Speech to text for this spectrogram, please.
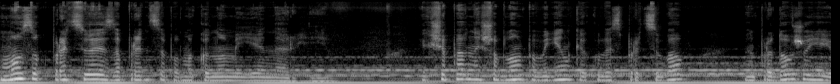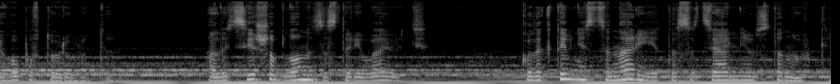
Мозок працює за принципом економії енергії. Якщо певний шаблон поведінки колись працював, він продовжує його повторювати. Але ці шаблони застарівають, колективні сценарії та соціальні установки.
